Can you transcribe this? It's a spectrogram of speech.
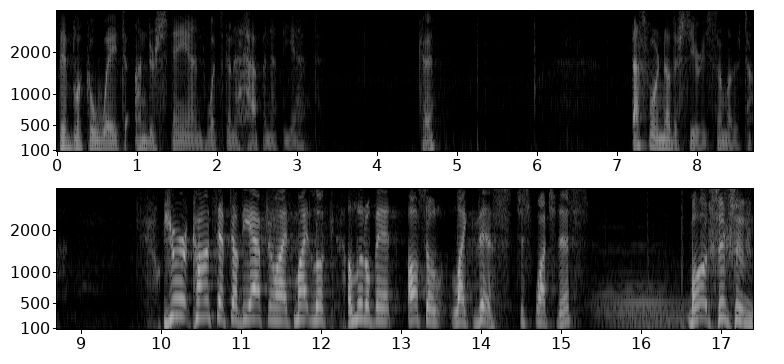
biblical way to understand what's going to happen at the end okay? That's for another series some other time. Your concept of the afterlife might look a little bit also like this. Just watch this. Maud Simpson,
